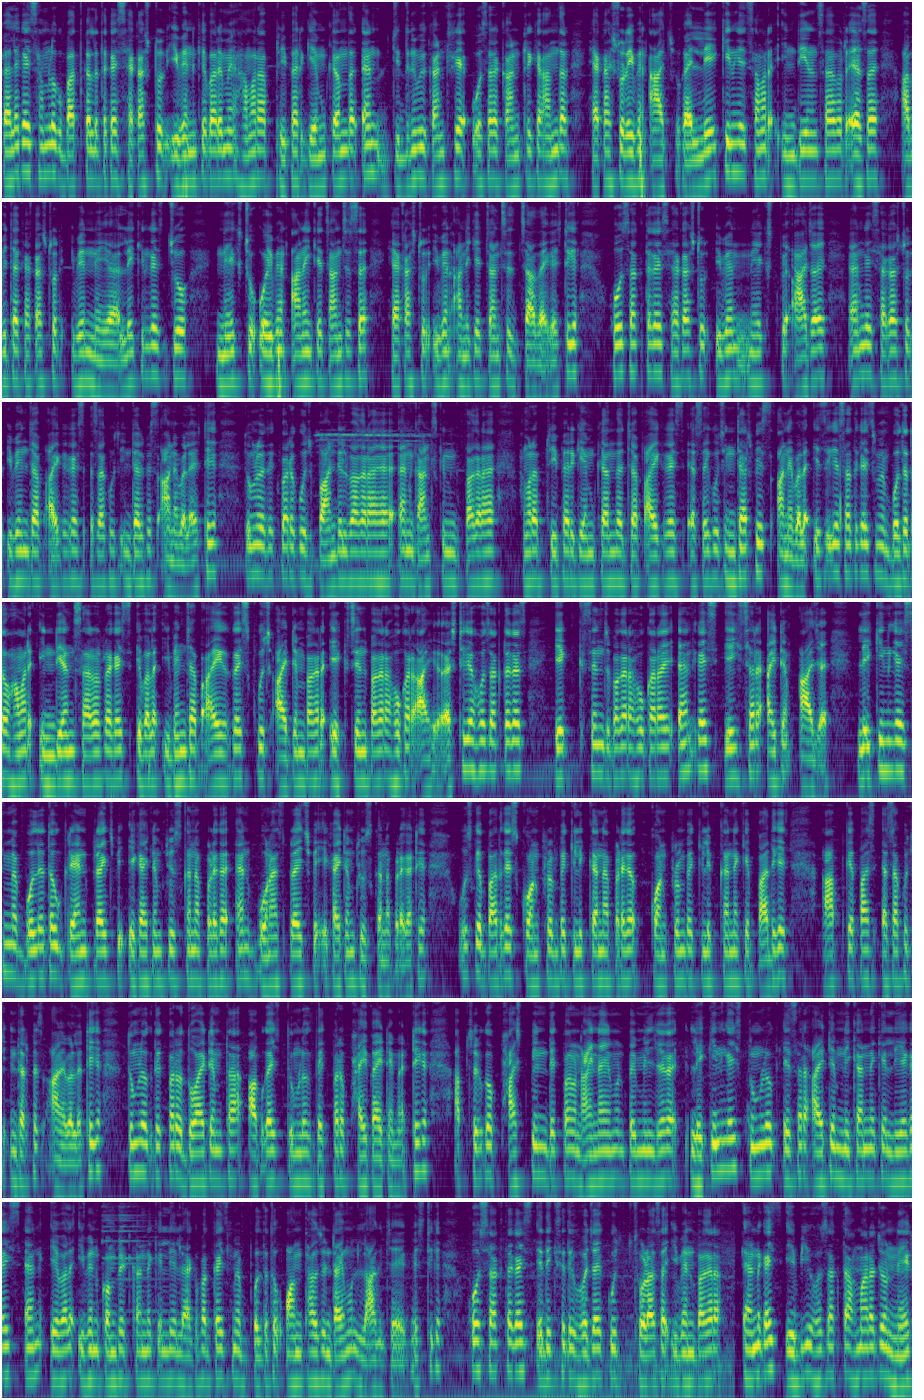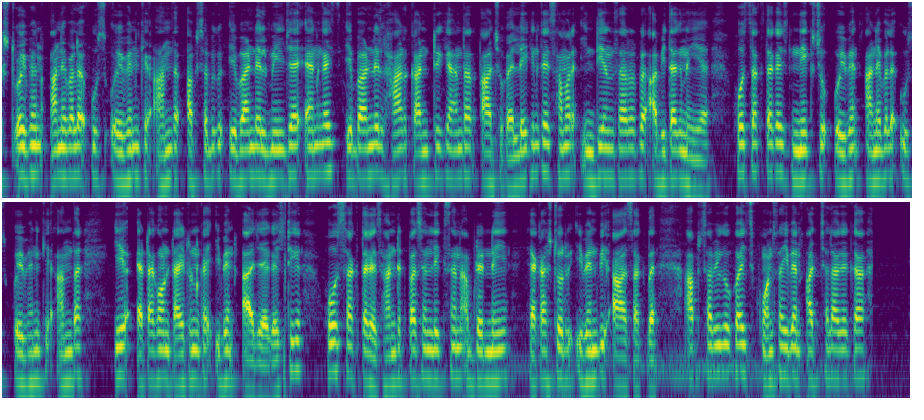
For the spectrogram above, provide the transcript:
पहले कैसे हम लोग बात कर लेते हैं हैका स्टोर इवेंट के बारे में। हमारा फ्री फायर गेम के अंदर एंड जितनी भी कंट्री है, वो सारे कंट्री के अंदर हैका स्टोर इवेंट आ चुका है। लेकिन कैसे हमारा इंडियन सर्वर ऐसा है, अभी तक हैका स्टोर इवेंट नहीं आया। लेकिन कैसे जो नेक्स्ट जो इवेंट आने के चांसेस है हैका स्टोर इवेंट आने के चांसेस ज़्यादा है ठीक है? हो सकता है कैसे हैका स्टोर इवेंट नेक्स्ट पे आ जाए एंड कैसे हैका स्टोर इवेंट जब आएगा कैसे ऐसा कुछ इंटरफेस आने वाला है, ठीक है? तुम लोग देख पा रहे कुछ बांडल वगैरह है एंड गान स्क्रीन वगैरह है। हमारा फ्री फायर गेम के अंदर जब आएगा कैसे ऐसा ही कुछ इंटरफेस आने वाला है। इसी के साथ कैसे मैं बोलता तो हमारे इंडियन सर्वर पर कैसे वाला इवेंट जब आएगा कैसे कुछ आइटम वगैरह एक्सचेंज वगैरह होकर आएगा ठीक है, हो सकता है गैस एक्सचेंज वगैरह होकर आए एंड गैस यही सारे आइटम आ जाए। लेकिन गैस मैं बोल देता हूँ ग्रैंड प्राइज पे एक आइटम चूज़ करना पड़ेगा एंड बोनस प्राइज पे एक आइटम चूज़ करना पड़ेगा, ठीक है? उसके बाद गैस कॉन्फर्म पे क्लिक करना पड़ेगा। कॉन्फर्म पे क्लिक करने के बाद गैस आपके पास ऐसा कुछ इंटरफेस आने वाला है, ठीक है? तुम लोग देख पा रहे हो दो आइटम था आप गैस तुम लोग देख पा रहे हो फाइव आइटम है, ठीक है? आप सभी को फ़र्स्ट पिन देख पा रहे हो नाइन नाइन वन पे मिल जाएगा। लेकिन गैस तुम लोग ये सारा आइटम निकालने के लिए गैस एंड ये वाला इवेंट कंप्लीट करने के लिए लगभग गैस मैं बोलता तो वन थाउज़ेंड डायमंड लग जाएगा, ठीक है? हो सकता है गैस एदिक से हो जाए कुछ थोड़ा सा इवेंट वगैरह। एंड गाइस ये भी हो सकता है हमारा जो नेक्स्ट इवेंट आने वाला है, उस इवेंट के अंदर आप सभी को ए बंडल मिल जाए। एंड गाइस ए हर कंट्री के अंदर आ चुका है। लेकिन गाइस हमारा इंडियन सर्वर पर अभी तक नहीं है। हो सकता है गाइस नेक्स्ट जो इवेंट आने वाला है, उस इवेंट के अंदर ये अटैक ऑन टाइटन का इवेंट आ जाएगा। ठीक है? हो सकता है गाइस हंड्रेड परसेंट अपडेट नहीं है स्टोर इवेंट भी आ सकता है। आप सभी को गाइस कौन सा इवेंट अच्छा लगेगा?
